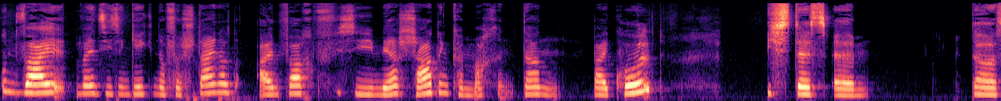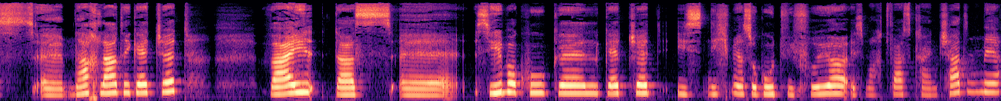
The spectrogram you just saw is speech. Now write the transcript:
und weil, wenn sie den Gegner versteinert, einfach sie mehr Schaden kann machen. Dann bei Colt ist es ähm, das äh, Nachladegadget, weil das äh, Silberkugel-Gadget ist nicht mehr so gut wie früher. Es macht fast keinen Schaden mehr.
